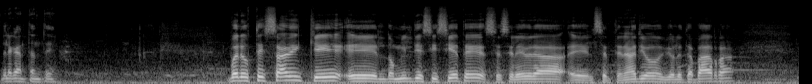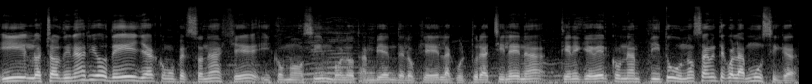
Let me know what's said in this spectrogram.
de la cantante. Bueno, ustedes saben que eh, el 2017 se celebra el centenario de Violeta Parra Y lo extraordinario de ella como personaje y como símbolo también de lo que es la cultura chilena tiene que ver con una amplitud, no solamente con la música,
